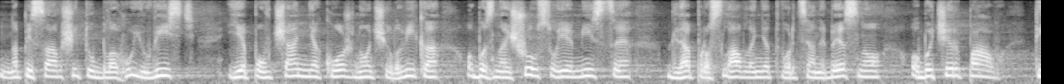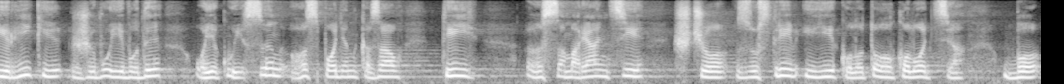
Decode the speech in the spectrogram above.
написавши ту благую вість, є повчання кожного чоловіка, аби знайшов своє місце для прославлення Творця Небесного, аби черпав ті ріки живої води, о яку син Господень казав, тій е, самарянці, що зустрів її коло того колодця. Бо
